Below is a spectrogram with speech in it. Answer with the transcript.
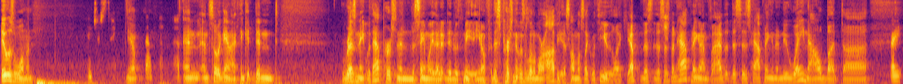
It was a woman. Interesting. Yep. That, that, and and so again, I think it didn't resonate with that person in the same way that it did with me. You know, for this person, it was a little more obvious, almost like with you. Like, yep, this this has been happening, and I'm glad that this is happening in a new way now. But uh, right,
